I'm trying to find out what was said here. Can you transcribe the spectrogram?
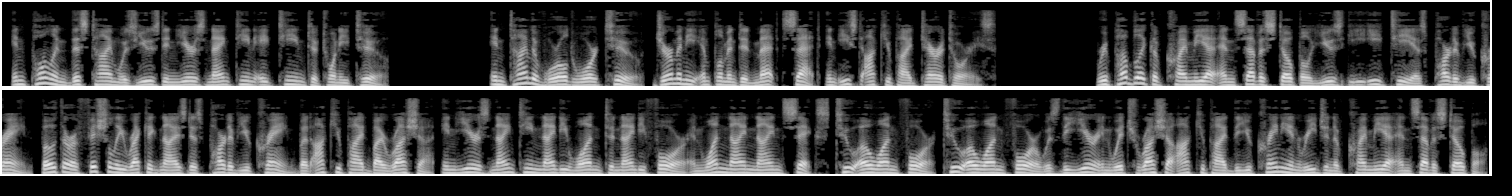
In Poland this time was used in years 1918–22. In time of World War II, Germany implemented MET in East-occupied territories. Republic of Crimea and Sevastopol use EET as part of Ukraine, both are officially recognized as part of Ukraine but occupied by Russia. In years 1991 to 94 and 1996 2014 2014 was the year in which Russia occupied the Ukrainian region of Crimea and Sevastopol.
